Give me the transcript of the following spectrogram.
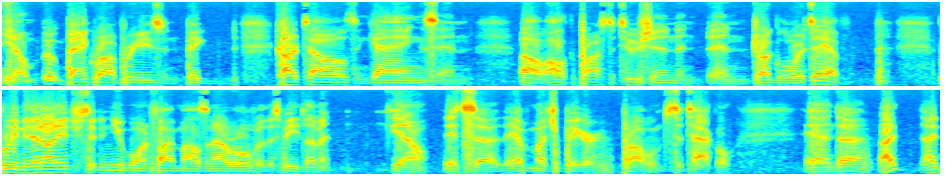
You know bank robberies and big cartels and gangs and oh, all the prostitution and and drug lords they have believe me, they're not interested in you going five miles an hour over the speed limit. You know, it's uh, they have much bigger problems to tackle. And uh, I, I,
